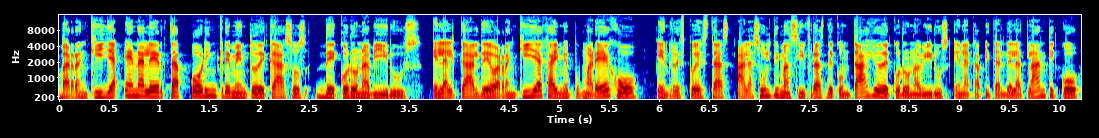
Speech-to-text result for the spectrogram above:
Barranquilla en alerta por incremento de casos de coronavirus. El alcalde de Barranquilla, Jaime Pumarejo, en respuestas a las últimas cifras de contagio de coronavirus en la capital del Atlántico,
